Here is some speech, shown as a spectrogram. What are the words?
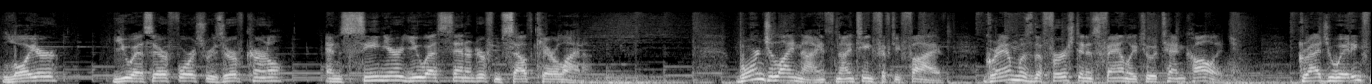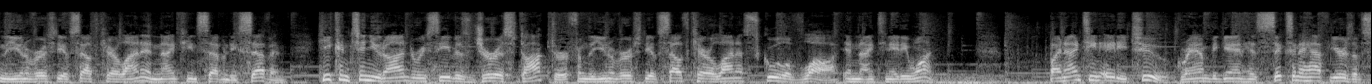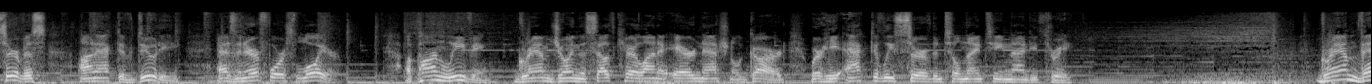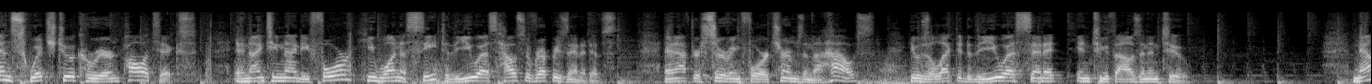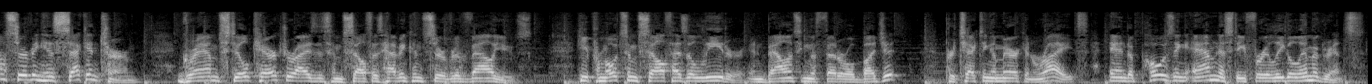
lawyer, U.S. Air Force Reserve Colonel, and senior U.S. Senator from South Carolina. Born July 9, 1955, Graham was the first in his family to attend college. Graduating from the University of South Carolina in 1977, he continued on to receive his Juris Doctor from the University of South Carolina School of Law in 1981. By 1982, Graham began his six and a half years of service on active duty as an Air Force lawyer. Upon leaving, Graham joined the South Carolina Air National Guard, where he actively served until 1993. Graham then switched to a career in politics. In 1994, he won a seat to the U.S. House of Representatives. And after serving four terms in the House, he was elected to the U.S. Senate in 2002. Now serving his second term, Graham still characterizes himself as having conservative values. He promotes himself as a leader in balancing the federal budget, protecting American rights, and opposing amnesty for illegal immigrants.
